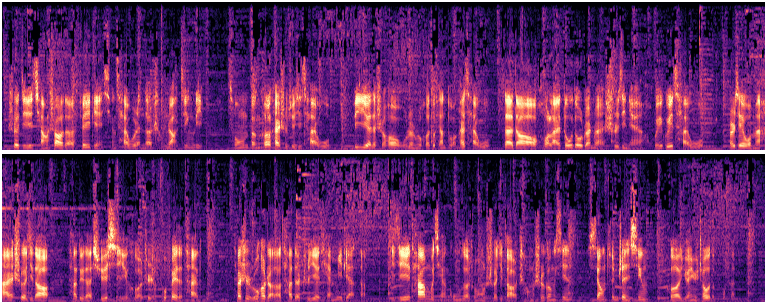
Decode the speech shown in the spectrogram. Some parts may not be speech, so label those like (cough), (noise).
涉及强少的非典型财务人的成长经历。从本科开始学习财务，毕业的时候无论如何都想躲开财务，再到后来兜兜转转十几年回归财务，而且我们还涉及到他对待学习和知识付费的态度，他是如何找到他的职业甜蜜点的，以及他目前工作中涉及到城市更新、乡村振兴和元宇宙的部分。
